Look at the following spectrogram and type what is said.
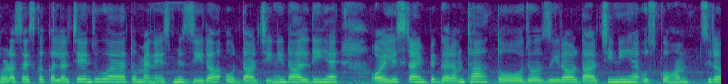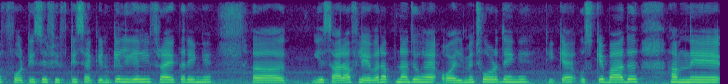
थोड़ा सा इसका कलर चेंज हुआ है तो मैंने इसमें ज़ीरा और दालचीनी डाल दी है। ऑयल इस टाइम पे गरम था तो जो ज़ीरा और दालचीनी है उसको हम सिर्फ़ फोर्टी से फिफ्टी सेकंड के लिए ही फ्राई करेंगे। आ, ये सारा फ्लेवर अपना जो है ऑयल में छोड़ देंगे ठीक है? उसके बाद हमने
